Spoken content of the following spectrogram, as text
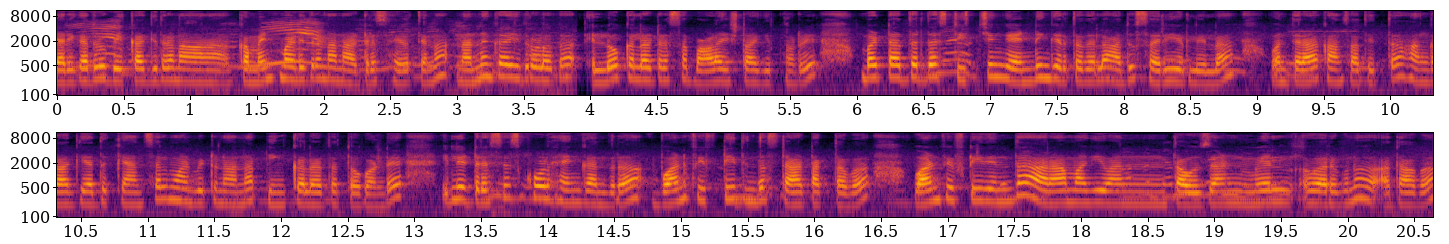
ಯಾರಿಗಾದರೂ ಬೇಕಾಗಿದ್ರೆ ನಾ ಕಮೆಂಟ್ ಮಾಡಿದರೆ ನಾನು ಅಡ್ರೆಸ್ ಹೇಳ್ತೇನೆ. ನನಗೆ ಇದ್ರೊಳಗೆ ಎಲ್ಲೋ ಕಲರ್ ಡ್ರೆಸ್ ಭಾಳ ಇಷ್ಟ ಆಗಿತ್ತು ನೋಡ್ರಿ. ಬಟ್ ಅದ್ರದ್ದು ಸ್ಟಿಚಿಂಗ್ ಎಂಡಿಂಗ್ ಇರ್ತದಲ್ಲ, ಅದು ಸರಿ ಇರಲಿಲ್ಲ. ಒಂಥರ ಕಾಣಿಸತ್ತಿತ್ತು ಹಾಗಾಗಿ ಅದು ಕ್ಯಾನ್ಸಲ್ ಮಾಡಿಬಿಟ್ಟು ನಾನು ಪಿಂಕ್ ಕಲರ್ದ ತೊಗೊಂಡೆ. ಇಲ್ಲಿ ಡ್ರೆಸ್ಸಸ್ಗಳು ಹೆಂಗಂದ್ರೆ ಒನ್ ಫಿಫ್ಟಿದಿಂದ ಸ್ಟಾರ್ಟ್ ಆಗ್ತಾವೆ. ಒನ್ ಫಿಫ್ಟಿದಿಂದ ಆರಾಮಾಗಿ ಒನ್ ತೌಸಂಡ್ ಮೇಲ್ವರೆಗೂ ಅದಾವೆ.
